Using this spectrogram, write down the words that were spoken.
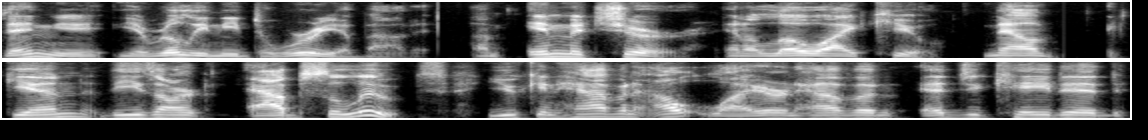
then you you really need to worry about it. Um, immature and a low IQ. Now, again, these aren't absolutes. You can have an outlier and have an educated,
